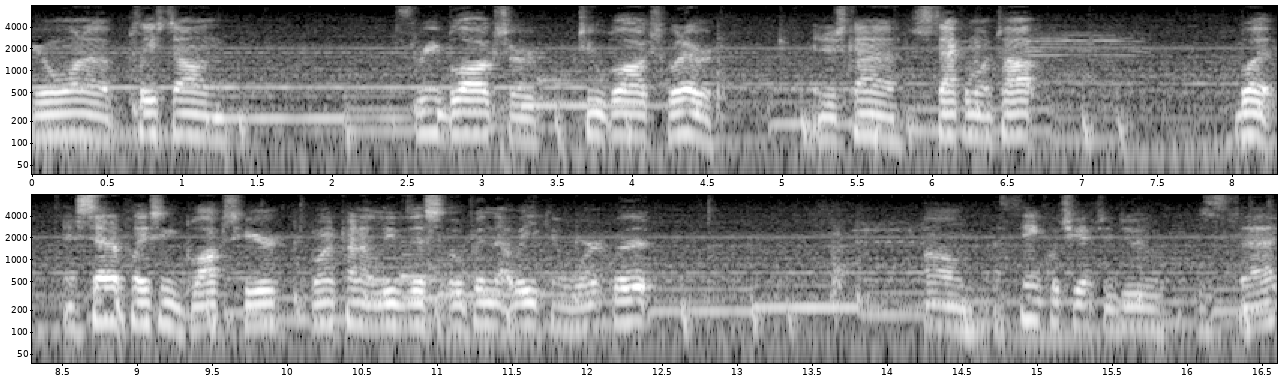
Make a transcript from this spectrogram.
you're going to want to place down three blocks or two blocks, whatever and just kind of stack them on top. But instead of placing blocks here, you want to kind of leave this open, that way you can work with it. Um, I think what you have to do is that,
